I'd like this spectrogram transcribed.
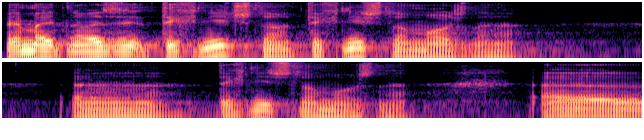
Ви маєте на увазі технічно, технічно можна. Е, технічно можна. Е,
